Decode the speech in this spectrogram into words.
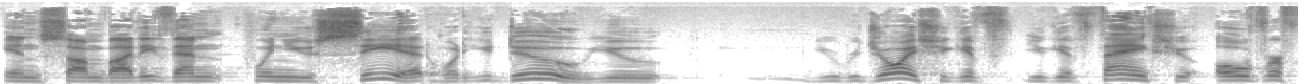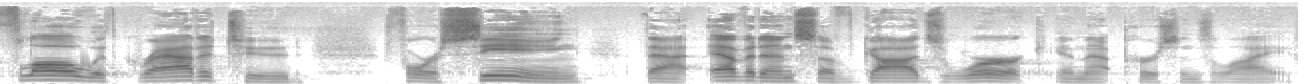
in somebody, then when you see it, what do you do? You, you rejoice, you give, you give thanks, you overflow with gratitude for seeing that evidence of God's work in that person's life.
